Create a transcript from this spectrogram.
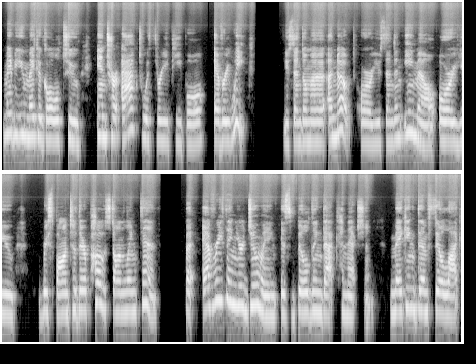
maybe you make a goal to interact with three people every week. You send them a, a, note or you send an email or you respond to their post on LinkedIn. But everything you're doing is building that connection, making them feel like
